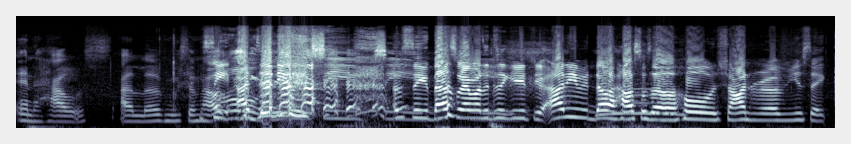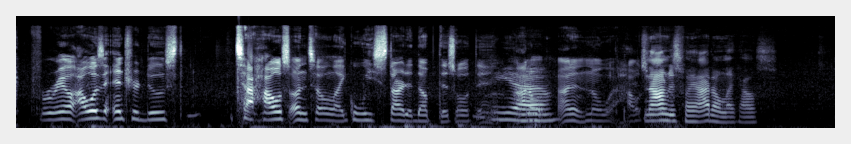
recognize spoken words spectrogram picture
And house. I love me some house. See, I Oh, didn't even- see, see, See, that's where I wanted to get you. I didn't even know house was a whole genre of music. For real, I wasn't introduced to house until like we started up this whole thing. I Yeah. don't. I didn't know what house. Nah, I'm just playing. I don't like house.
